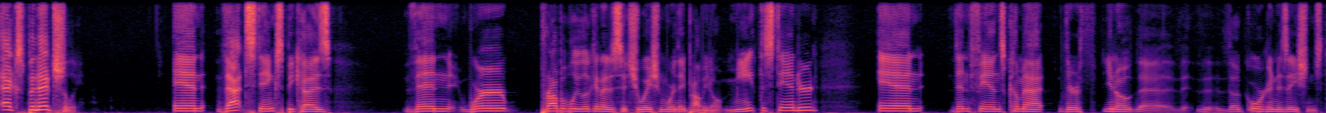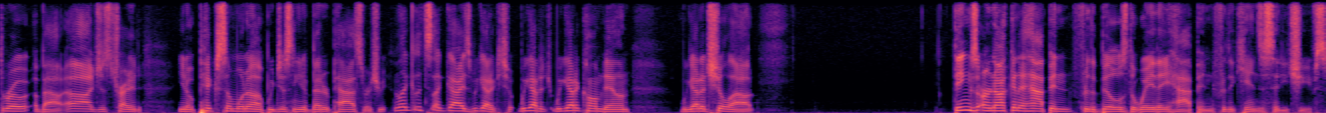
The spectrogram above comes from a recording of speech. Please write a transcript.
exponentially. And that stinks because then we're probably looking at a situation where they probably don't meet the standard. And then fans come at their you know the the, the organization's throat about ah just try to you know pick someone up we just need a better pass rush like it's like guys we got to we got to we got to calm down we got to chill out things are not going to happen for the Bills the way they happened for the Kansas City Chiefs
